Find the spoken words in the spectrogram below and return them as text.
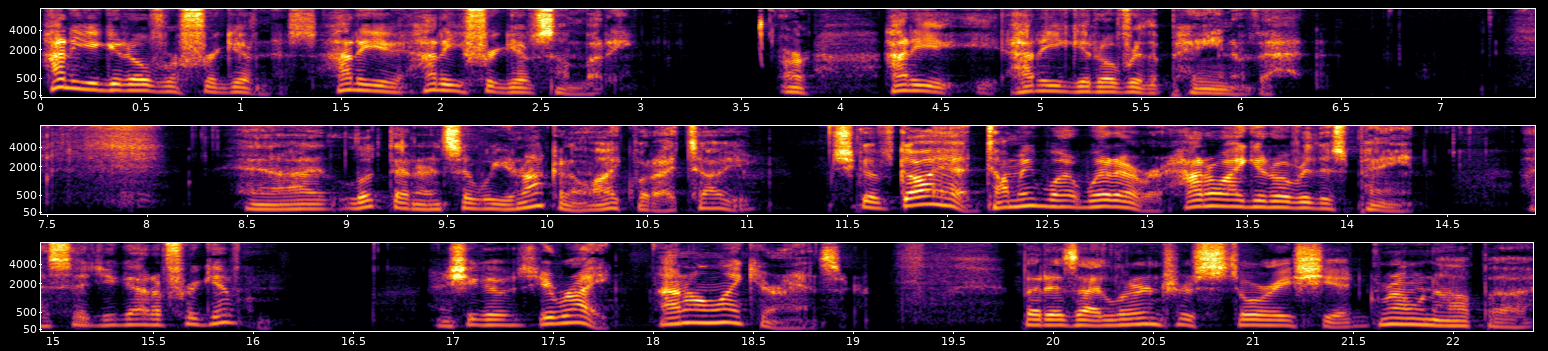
"How do you get over forgiveness? How do you how do you forgive somebody, or how do you how do you get over the pain of that?" And I looked at her and said, "Well, you're not going to like what I tell you." She goes, "Go ahead, tell me what, whatever. How do I get over this pain?" I said, "You got to forgive them." And she goes, You're right. I don't like your answer. But as I learned her story, she had grown up, uh,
